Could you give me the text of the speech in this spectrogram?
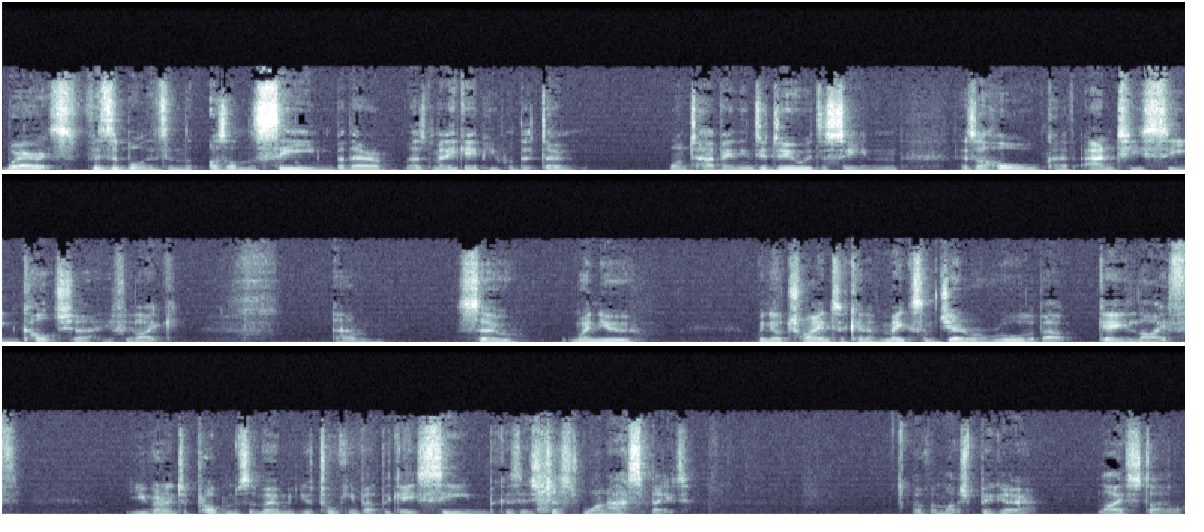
where it's visible is, the, is on the scene, but there are as many gay people that don't want to have anything to do with the scene there's a whole kind of anti-scene culture, if you like. Um, so when you when you're trying to kind of make some general rule about gay life, you run into problems the moment you're talking about the gay scene because it's just one aspect of a much bigger lifestyle.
